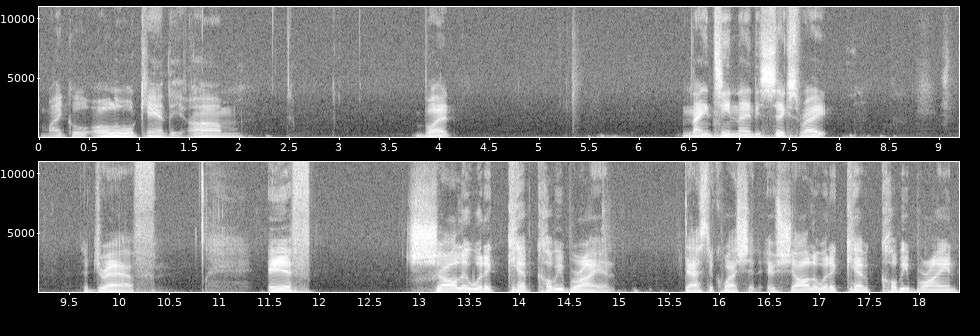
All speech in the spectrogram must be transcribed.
Michael Olowokandi. Um, But 1996, right? The draft. If Charlotte would have kept Kobe Bryant, that's the question. If Charlotte would have kept Kobe Bryant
